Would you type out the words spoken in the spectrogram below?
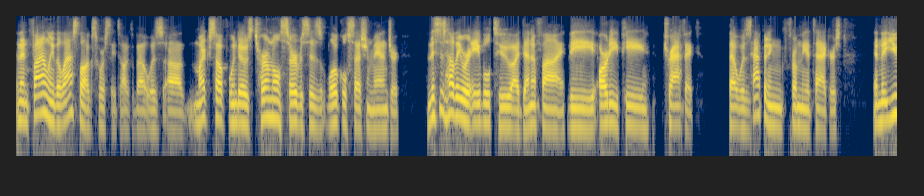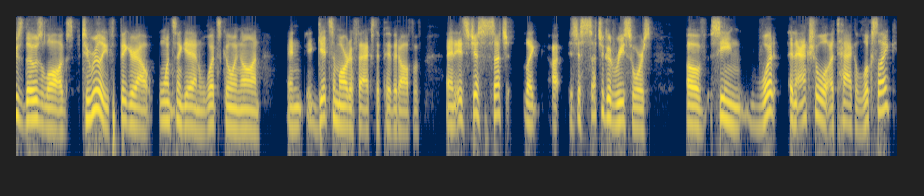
And then finally, the last log source they talked about was uh, Microsoft Windows Terminal Services Local Session Manager. And this is how they were able to identify the RDP traffic that was happening from the attackers. And they used those logs to really figure out, once again, what's going on and get some artifacts to pivot off of. And it's just such like uh, it's just such a good resource of seeing what an actual attack looks like,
